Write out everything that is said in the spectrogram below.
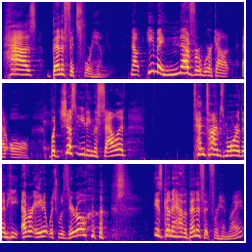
has benefits for him. Now, he may never work out at all, but just eating the salad 10 times more than he ever ate it, which was zero, is going to have a benefit for him, right?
